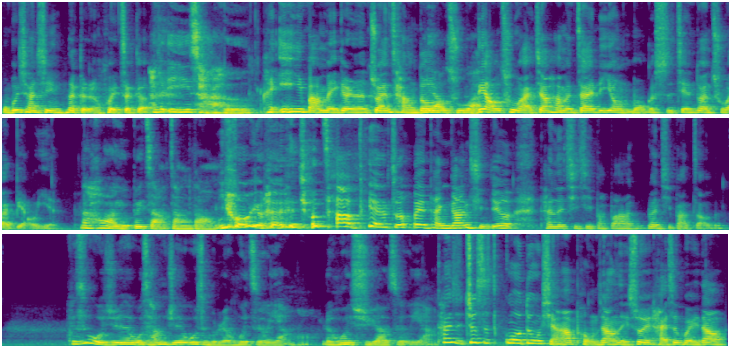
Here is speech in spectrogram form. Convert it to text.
我不相信那个人会这个。”他就一一查核，他一一把每个人的专长都撂出来，撂出来，叫他们再利用某个时间段出来表演。那后来有被脏脏到吗？有，有人就诈骗说会弹钢琴，结果弹的七七八八、乱七八糟的。可是我觉得，我常常觉得，为什么人会这样？哦，人会需要这样？他是就是过度想要膨胀自己，所以还是回到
